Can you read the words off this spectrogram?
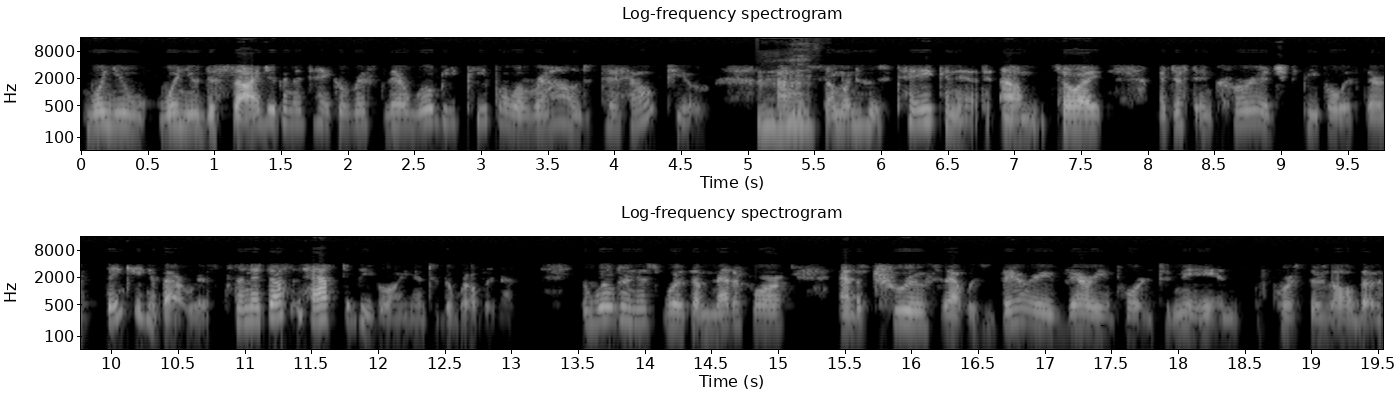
when you when you decide you're going to take a risk there will be people around to help you uh, mm-hmm. uh, someone who's taken it um, so i i just encourage people if they're thinking about risks and it doesn't have to be going into the wilderness. The wilderness was a metaphor and a truth that was very very important to me and of course there's all the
